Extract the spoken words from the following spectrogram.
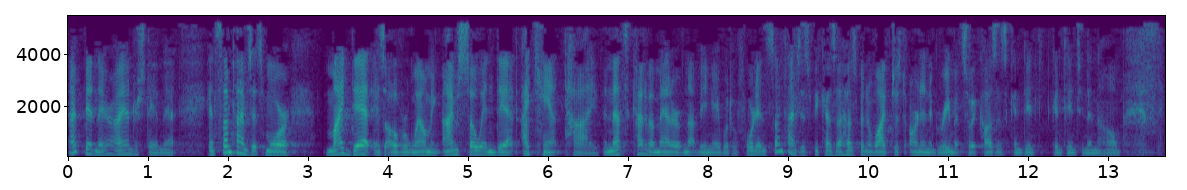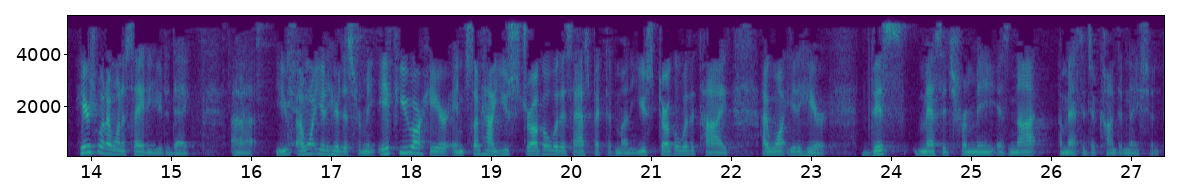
I've been there. I understand that. And sometimes it's more, my debt is overwhelming. I'm so in debt, I can't tithe. And that's kind of a matter of not being able to afford it. And sometimes it's because a husband and wife just aren't in agreement, so it causes contention in the home. Here's what I want to say to you today. Uh, you, I want you to hear this from me. If you are here and somehow you struggle with this aspect of money, you struggle with a tithe, I want you to hear this message from me is not a message of condemnation.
